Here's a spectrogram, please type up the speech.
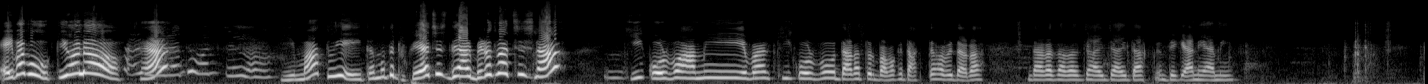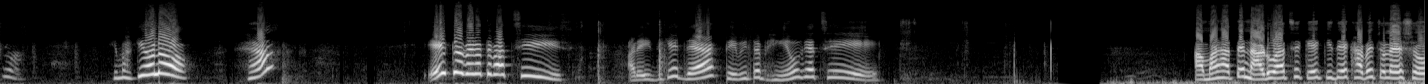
এই বাবু কি হলো? হ্যাঁ? হিমা তুই এইটার মধ্যে ঢুকে আছিস? দে আর বেরোতে পারছিস না? কি করব আমি? এবার কি করব? দাঁড়া তোর বাবাকে ডাকতে হবে দাঁড়া। দাঁড়া দাঁড়া যাই যাই ডেকে আনি আমি। হিমা কি হলো? হ্যাঁ? এই তো বেরোতে পারছিস। আর এইদিকে দেখ টেবিলটা ভেঙেও গেছে। আমার হাতে নাড়ু আছে কে কি দিয়ে খাবে চলে এসো।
